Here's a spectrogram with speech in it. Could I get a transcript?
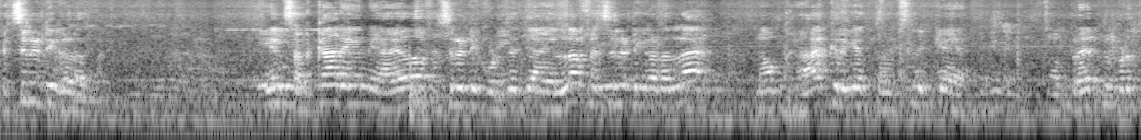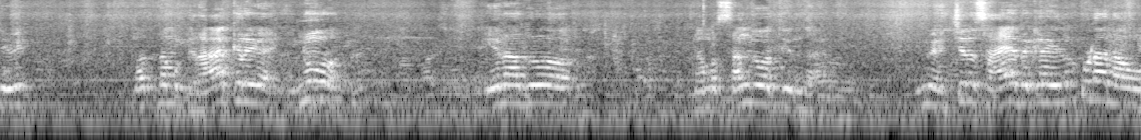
ಫೆಸಿಲಿಟಿಗಳನ್ನು ಏನು ಸರ್ಕಾರ ಏನು ಯಾವ್ಯಾವ ಫೆಸಿಲಿಟಿ ಕೊಡ್ತೈತಿ, ಆ ಎಲ್ಲ ಫೆಸಿಲಿಟಿಗಳೆಲ್ಲ ನಾವು ಗ್ರಾಹಕರಿಗೆ ತಲುಪಿಸ್ಲಿಕ್ಕೆ ನಾವು ಪ್ರಯತ್ನ ಪಡ್ತೀವಿ. ಮತ್ತು ನಮ್ಮ ಗ್ರಾಹಕರಿಗೆ ಇನ್ನೂ ಏನಾದರೂ ನಮ್ಮ ಸಂಘ ವತಿಯಿಂದ ಇನ್ನೂ ಹೆಚ್ಚಿನ ಸಹಾಯ ಬೇಕಾಗಿದ್ರು ಕೂಡ ನಾವು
